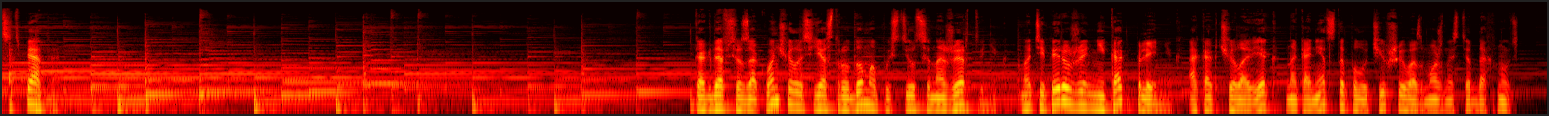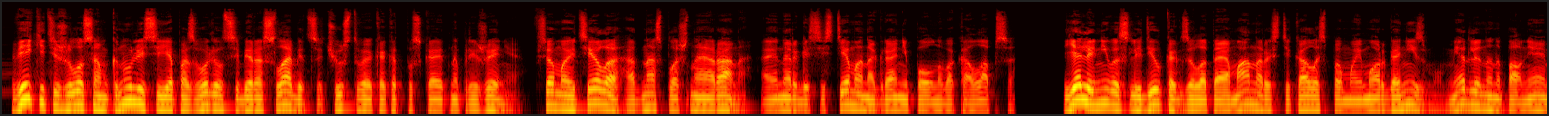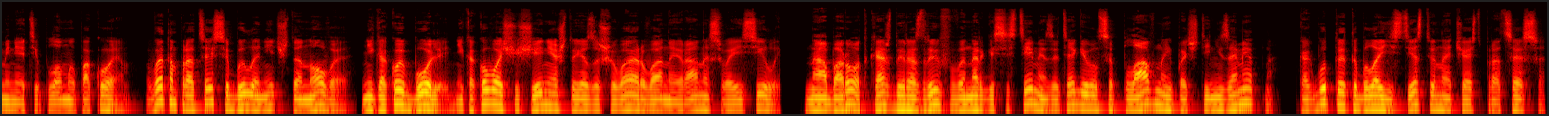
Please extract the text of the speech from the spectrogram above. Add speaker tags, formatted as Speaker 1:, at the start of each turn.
Speaker 1: Глава 25. Когда все закончилось, я с трудом опустился на жертвенник, но теперь уже не как пленник, а как человек, наконец-то получивший возможность отдохнуть. Веки тяжело сомкнулись, и я позволил себе расслабиться, чувствуя, как отпускает напряжение. Все мое тело — одна сплошная рана, а энергосистема на грани полного коллапса. Я лениво следил, как золотая мана растекалась по моему организму, медленно наполняя меня теплом и покоем. В этом процессе было нечто новое. Никакой боли, никакого ощущения, что я зашиваю рваные раны своей силой. Наоборот, каждый разрыв в энергосистеме затягивался плавно и почти незаметно, как будто это была естественная часть процесса.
